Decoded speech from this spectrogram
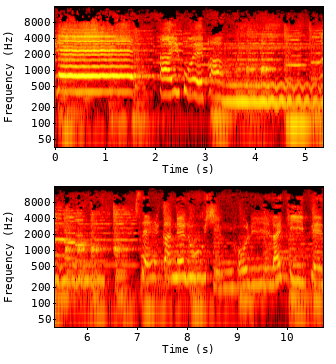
一个太会芳。世间的女性，互你来欺骗。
